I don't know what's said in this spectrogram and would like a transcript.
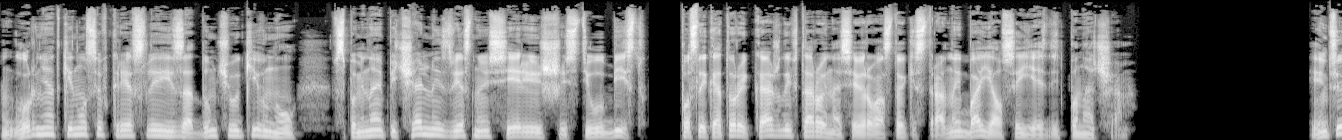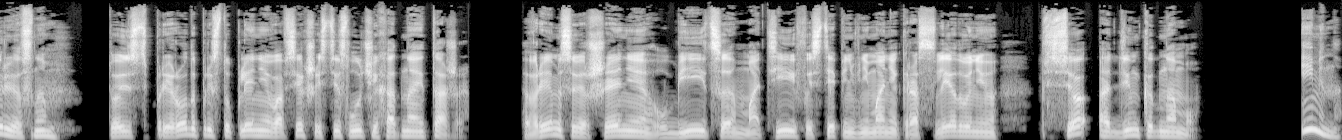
Гурни откинулся в кресле и задумчиво кивнул, вспоминая печально известную серию из шести убийств, после которой каждый второй на северо-востоке страны боялся ездить по ночам. «Интересно. То есть природа преступления во всех шести случаях одна и та же? Время совершения, убийца, мотив и степень внимания к расследованию — все один к одному?» «Именно.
